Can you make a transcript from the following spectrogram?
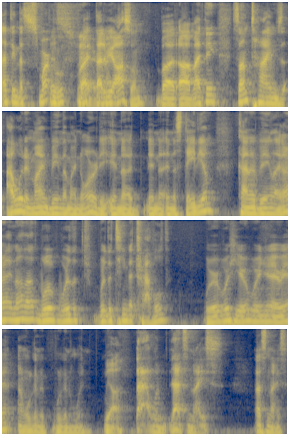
I think that's a smart That's move, fair, right? That'd be awesome. But um, I think sometimes I wouldn't mind being the minority in a in a, in a stadium, kind of being like, all right, no, that we're, we're the we're the team that traveled. We're we're here. We're in your area, and we're gonna we're gonna win. Yeah. That would that's nice. That's nice.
